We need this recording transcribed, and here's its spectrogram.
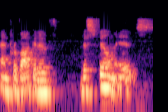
and provocative this film is.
